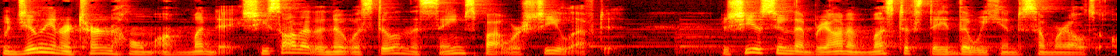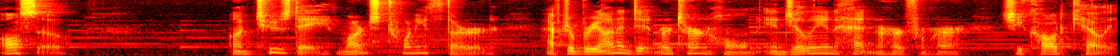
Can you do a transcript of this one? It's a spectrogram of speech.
When Jillian returned home on Monday, she saw that the note was still in the same spot where she left it. But she assumed that Brianna must have stayed the weekend somewhere else also. On Tuesday, March 23rd, after Brianna didn't return home and Jillian hadn't heard from her, she called Kelly.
